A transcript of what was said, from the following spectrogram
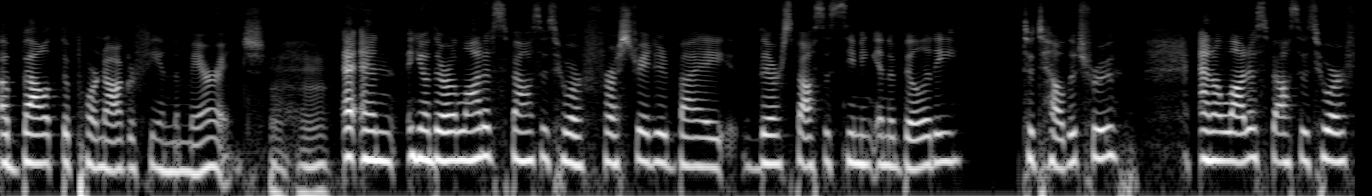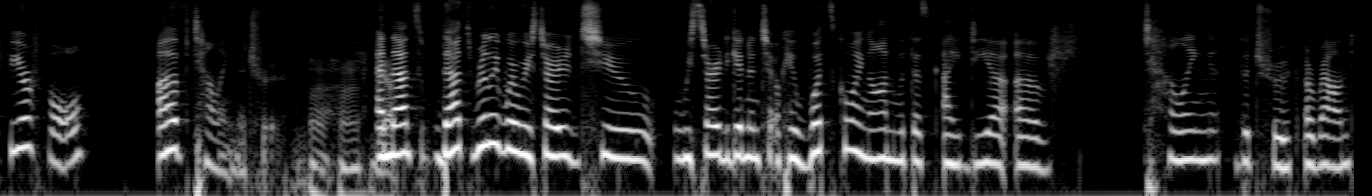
about the pornography in the marriage. Mm-hmm. And, and, you know, there are a lot of spouses who are frustrated by their spouse's seeming inability to tell the truth, and a lot of spouses who are fearful of telling the truth. And that's that's really where we started to we started to get into okay, what's going on with this idea of telling the truth around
